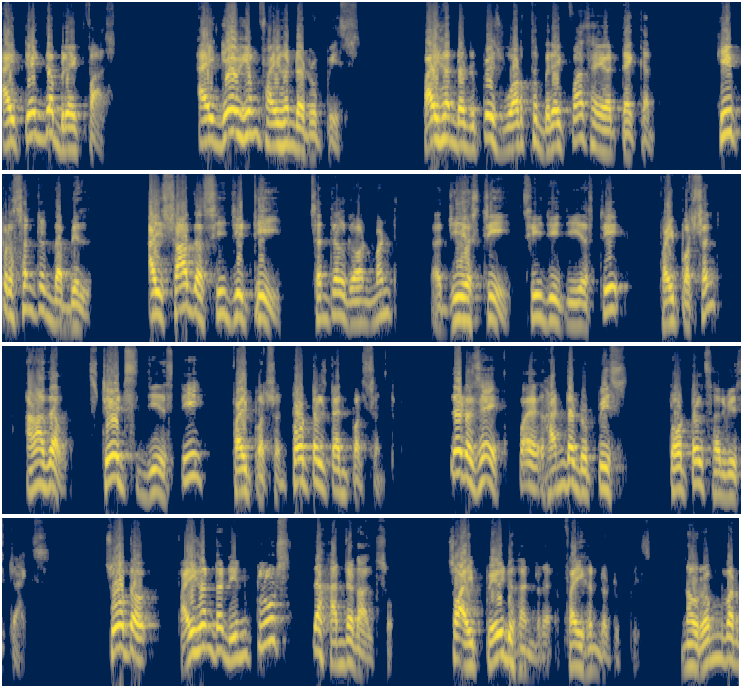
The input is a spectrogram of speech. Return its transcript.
I take the breakfast. I gave him 500 rupees. 500 rupees worth breakfast I had taken. He presented the bill. I saw the CGT, central government uh, GST, CGGST 5%, another state's GST 5%, total 10%. Let us say 100 rupees total service tax. So the 500 includes the 100 also. So I paid 100, 500 rupees. Now remember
